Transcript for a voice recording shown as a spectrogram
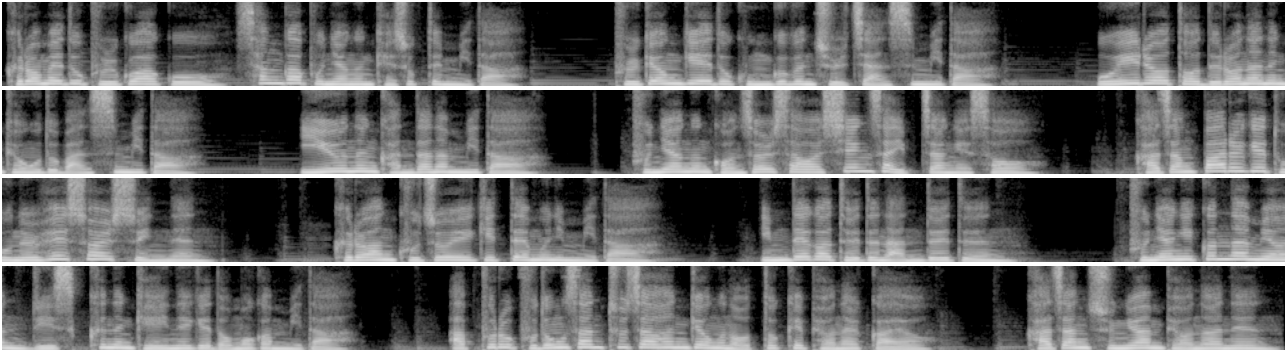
그럼에도 불구하고 상가 분양은 계속됩니다. 불경기에도 공급은 줄지 않습니다. 오히려 더 늘어나는 경우도 많습니다. 이유는 간단합니다. 분양은 건설사와 시행사 입장에서 가장 빠르게 돈을 회수할 수 있는 그러한 구조이기 때문입니다. 임대가 되든 안 되든 분양이 끝나면 리스크는 개인에게 넘어갑니다. 앞으로 부동산 투자 환경은 어떻게 변할까요? 가장 중요한 변화는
